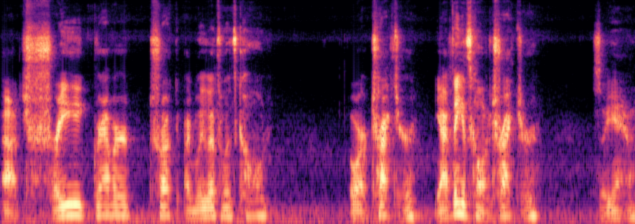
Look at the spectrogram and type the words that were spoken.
uh, tree grabber truck. I believe that's what it's called. Or a tractor. Yeah, I think it's called a tractor. So, yeah.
